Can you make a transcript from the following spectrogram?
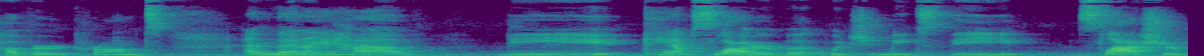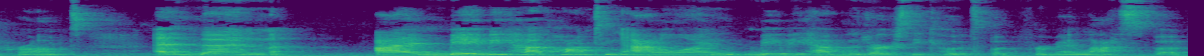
cover prompt. And then I have the Camp Slaughter book, which meets the slasher prompt. And then I maybe have Haunting Adeline, maybe have the Darcy Coates book for my last book.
